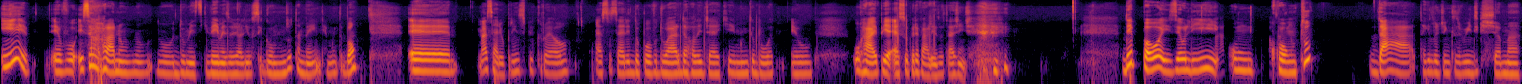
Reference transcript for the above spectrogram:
E eu vou. Esse eu vou falar no, no, no, do mês que vem, mas eu já li o segundo também, que é muito bom. É, mas sério, O Príncipe Cruel, essa série do Povo do Ar da Holly Jack, muito boa. Eu, o hype é super válido, tá, gente? Depois eu li um conto da Taylor Jenkins Reid que chama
